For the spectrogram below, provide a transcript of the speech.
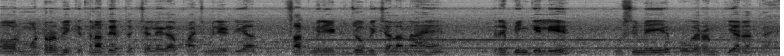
और मोटर भी कितना देर तक चलेगा, पाँच मिनट या सात मिनट, जो भी चलाना है रेपिंग के लिए। उसी में ये प्रोग्राम किया रहता है।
